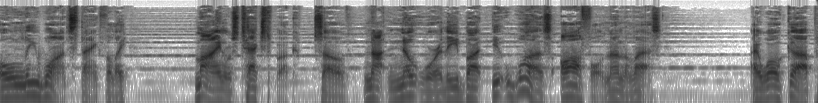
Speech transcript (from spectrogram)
only once thankfully, mine was textbook, so not noteworthy, but it was awful nonetheless. I woke up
